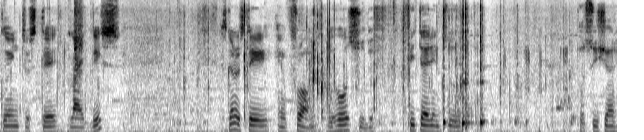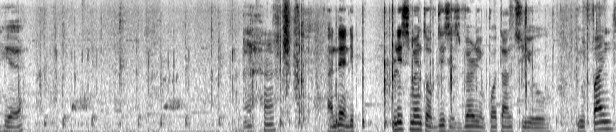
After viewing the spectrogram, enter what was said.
going to stay like this. It's going to stay in front. The hose should be fitted into position here. Uh -huh. and then the placement of this is very important to you you find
